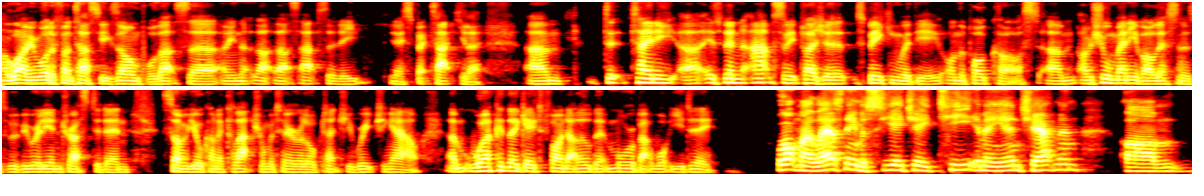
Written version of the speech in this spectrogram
Oh, well, I mean, what a fantastic example! That's, uh, I mean, that, that's absolutely, you know, spectacular. Um, D- Tony, uh, it's been an absolute pleasure speaking with you on the podcast. Um, I'm sure many of our listeners would be really interested in some of your kind of collateral material or potentially reaching out. Um, where could they go to find out a little bit more about what you do? Well, my last name is C H A T M A N Chatman. Um,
